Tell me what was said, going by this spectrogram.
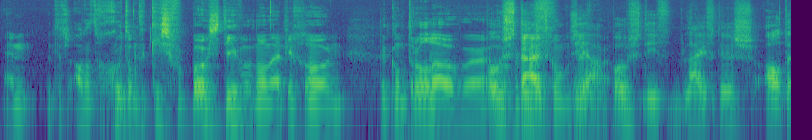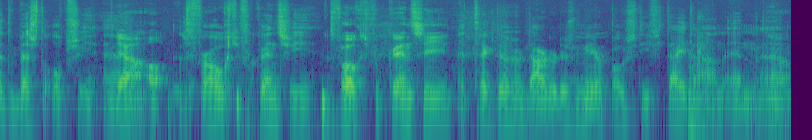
En het is altijd goed om te kiezen voor positief, want dan heb je gewoon de controle over, over de uitkomst. Zeg ja, maar. positief blijft dus altijd de beste optie. En ja al- het verhoogt je frequentie. het verhoogt je frequentie. Het trekt er- daardoor dus meer positiviteit aan. En Ja. ehm,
